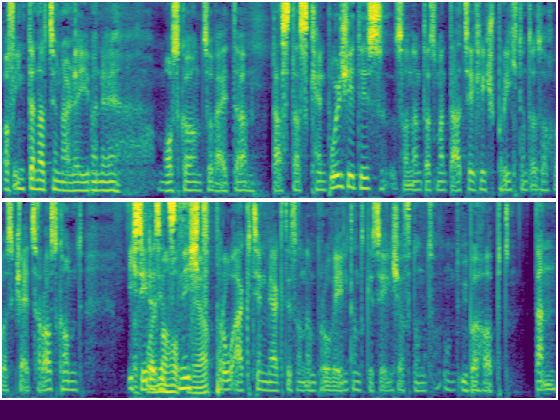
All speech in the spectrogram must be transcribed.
auf internationaler Ebene, Moskau und so weiter, dass das kein Bullshit ist, sondern dass man tatsächlich spricht und dass auch was Gescheites rauskommt. Ich das sehe das jetzt hoffen, nicht ja. pro Aktienmärkte, sondern pro Welt und Gesellschaft und, und überhaupt. Dann,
